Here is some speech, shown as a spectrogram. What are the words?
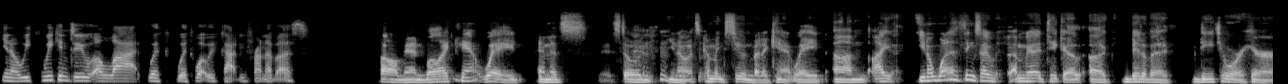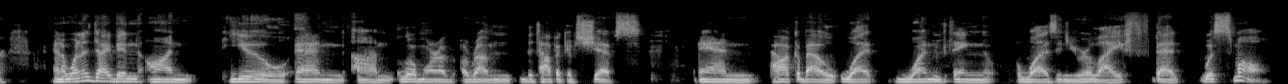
you know we we can do a lot with with what we've got in front of us. Oh man, well I can't wait, and it's so you know it's coming soon, but I can't wait. Um, I you know one of the things I, I'm going to take a, a bit of a detour here, and I want to dive in on you and um, a little more of, around the topic of shifts, and talk about what one thing was in your life that was small,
